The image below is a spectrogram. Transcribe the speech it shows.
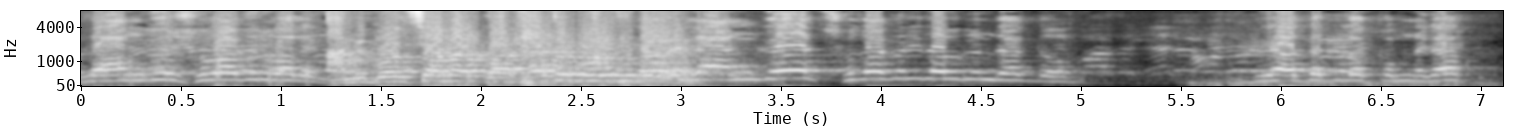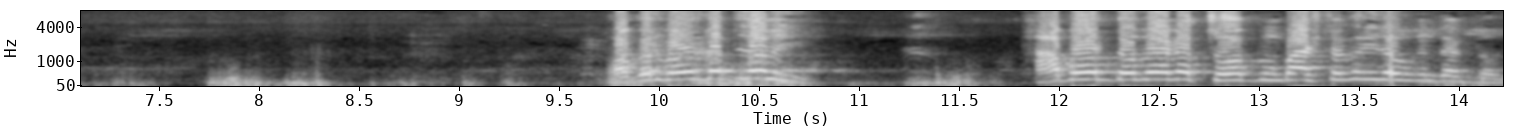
ল্যাঙ্গুয়েজ সোজা করে বলেন। আমি বলছি আমার কথা তো বলতে দেবেন। ল্যাঙ্গুয়েজ সোজা করে কিন্তু একদম। বিয়াদব লোক কম নাগাদ ফকর ফকর করতে আমি? খাবার দেবো একটা চোখ বাসটা করে দেবো কিন্তু একদম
